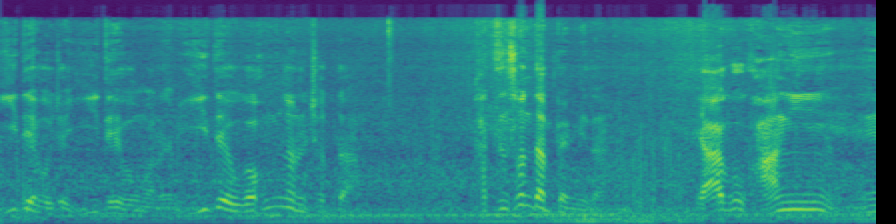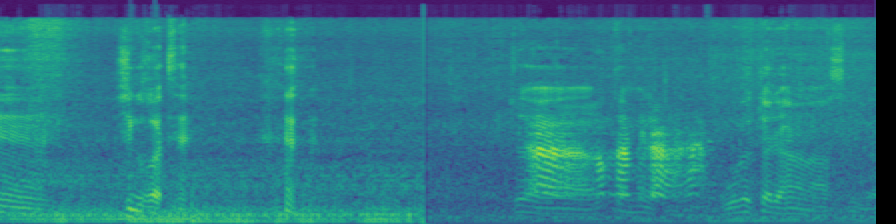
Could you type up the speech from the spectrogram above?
2대호죠 2대호 말하자면 2대호가 홈런을 쳤다 같은 선단배입니다 야구 광이 예, 신것 같아 자 감사합니다. 500짜리 하나 나왔습니다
